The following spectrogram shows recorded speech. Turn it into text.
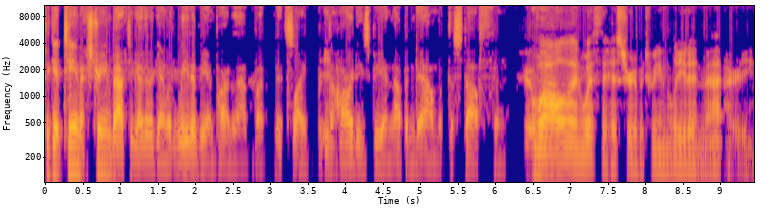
To get Team Extreme back together again with Lita being part of that, but it's like with the Hardys being up and down with the stuff and Well, and with the history between Lita and Matt Hardy.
